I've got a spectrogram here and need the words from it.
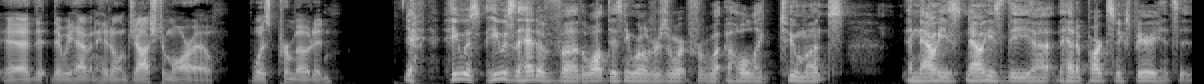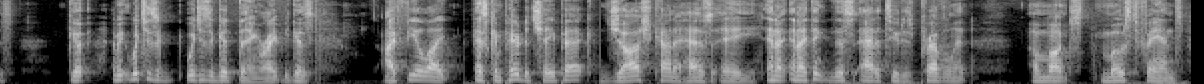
uh, that that we haven't hit on, Josh D'Amaro was promoted. Yeah, he was he was the head of uh, the Walt Disney World Resort for what a whole like two months and now he's now he's the uh, the head of parks and experiences. Go, I mean, which is a which is a good thing, right? Because I feel like as compared to Chapek, Josh kind of has a and I, and I think this attitude is prevalent amongst most fans.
